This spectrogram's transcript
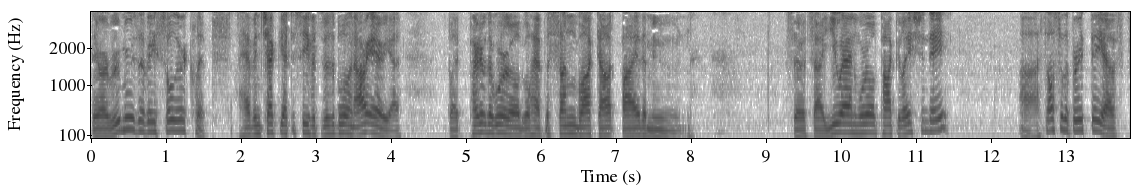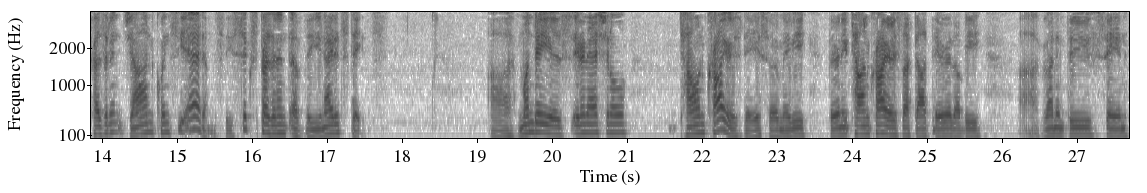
there are rumors of a solar eclipse. I haven't checked yet to see if it's visible in our area, but part of the world will have the sun blocked out by the moon. So it's a UN World Population Day. Uh, it's also the birthday of President John Quincy Adams, the sixth president of the United States. Uh, Monday is International Town Criers Day, so maybe if there are any town criers left out there, they'll be uh, running through saying,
